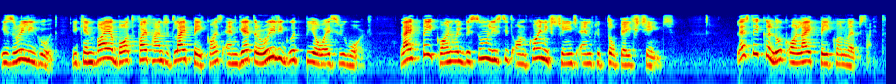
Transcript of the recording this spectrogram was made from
is really good. You can buy about 500 LightPay coins and get a really good POS reward. LightPay coin will be soon listed on Coin Exchange and Cryptopia Exchange. Let's take a look on LightPaycoin website.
